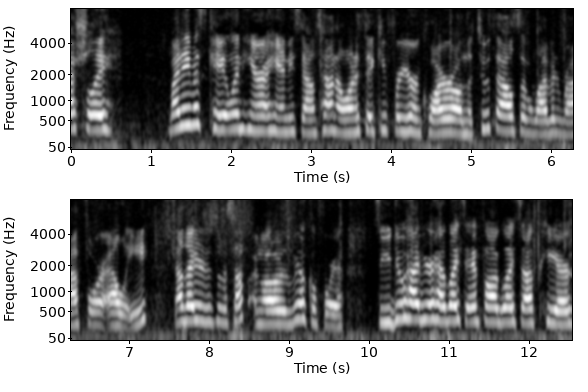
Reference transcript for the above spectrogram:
Ashley. My name is Caitlin here at Handy's Downtown. I want to thank you for your inquiry on the 2011 RAV4 LE. Now that you're just stuff, I'm going to over the vehicle for you. So you do have your headlights and fog lights up here.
